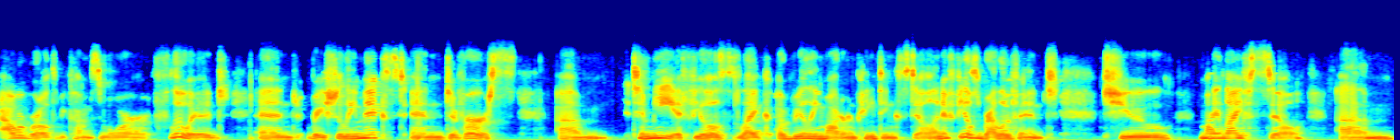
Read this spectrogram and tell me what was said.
our world becomes more fluid and racially mixed and diverse, um, to me, it feels like a really modern painting still, and it feels relevant to my life still. Um,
